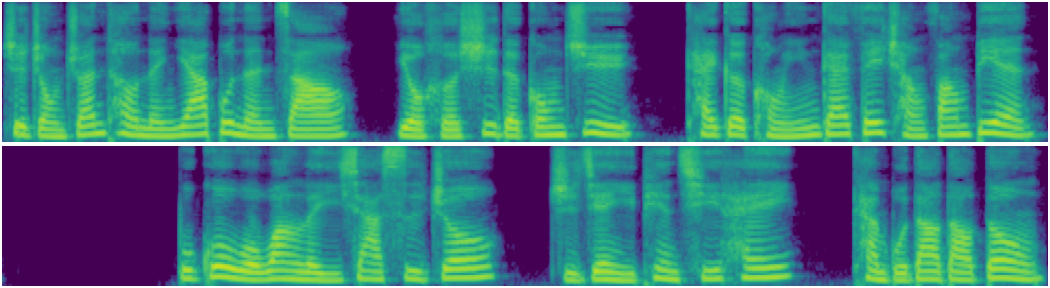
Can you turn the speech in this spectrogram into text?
这种砖头能压不能凿，有合适的工具，开个孔应该非常方便。不过我望了一下四周，只见一片漆黑，看不到盗洞。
